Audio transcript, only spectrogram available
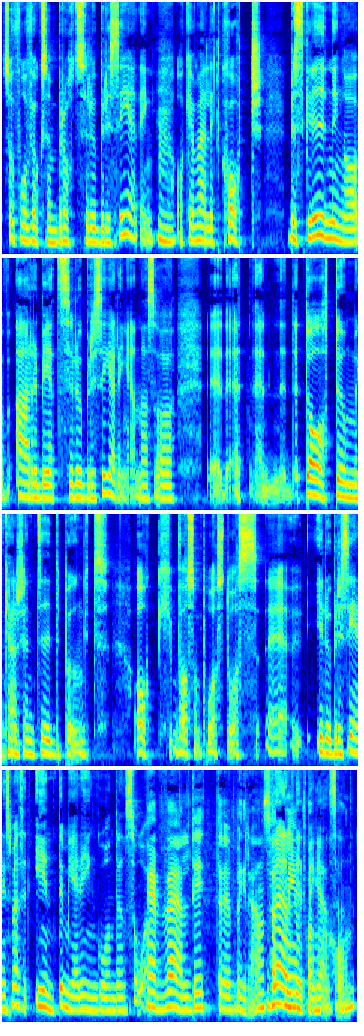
så får vi också en brottsrubricering och en väldigt kort beskrivning av arbetsrubriceringen. Alltså eh, ett, ett, datum, kanske en tidpunkt och vad som påstås eh, i rubriceringsmässigt. Inte mer ingående än så. är väldigt eh, begränsat med Väldigt information.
